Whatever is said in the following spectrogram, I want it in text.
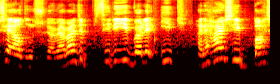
şey aldığını düşünüyorum. Yani bence seriyi böyle ilk hani her şeyi baş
